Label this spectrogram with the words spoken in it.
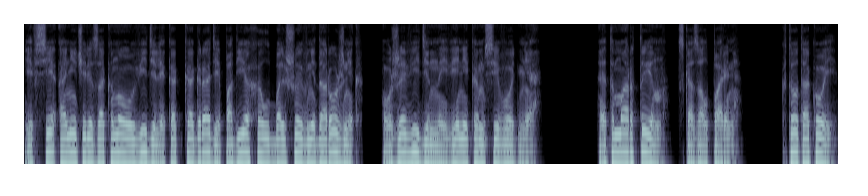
и все они через окно увидели, как к ограде подъехал большой внедорожник, уже виденный веником сегодня. «Это Мартын», — сказал парень. «Кто такой?»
